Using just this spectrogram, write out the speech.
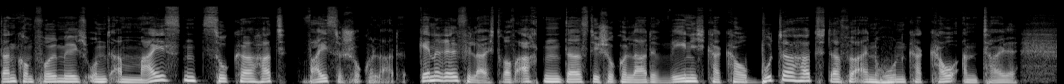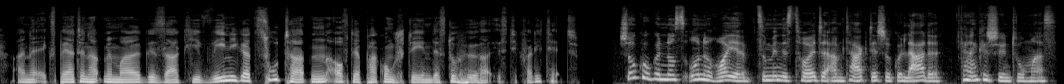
Dann kommt Vollmilch und am meisten Zucker hat weiße Schokolade. Generell vielleicht darauf achten, dass die Schokolade wenig Kakaobutter hat, dafür einen hohen Kakaoanteil. Eine Expertin hat mir mal gesagt, je weniger Zutaten auf der Packung stehen, desto höher ist die Qualität. Schokogenuss ohne Reue, zumindest heute am Tag der Schokolade. Dankeschön, Thomas.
